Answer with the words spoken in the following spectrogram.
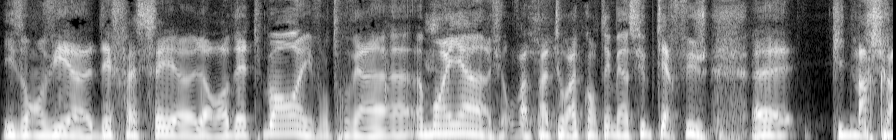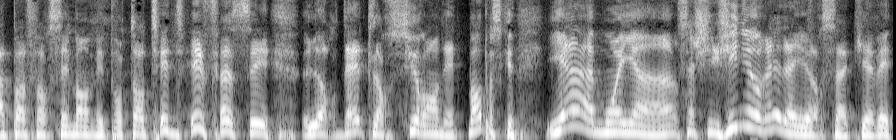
ils ont envie euh, d'effacer euh, leur endettement, ils vont trouver un, un moyen, on va pas tout raconter, mais un subterfuge. Euh, qui ne marchera pas forcément, mais pour tenter d'effacer leur dette, leur surendettement, parce qu'il y a un moyen, hein, ça, j'ignorais d'ailleurs ça, qu'il y avait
